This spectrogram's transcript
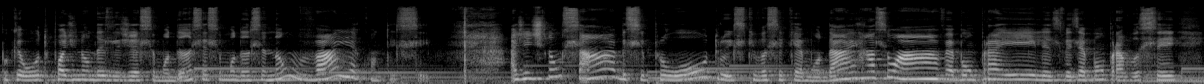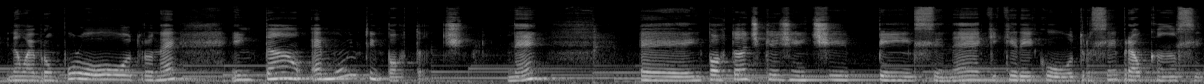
Porque o outro pode não desejar essa mudança, essa mudança não vai acontecer. A gente não sabe se para o outro isso que você quer mudar é razoável, é bom para ele, às vezes é bom para você e não é bom para o outro, né? Então é muito importante, né? É importante que a gente pense, né, que querer que o outro sempre alcance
